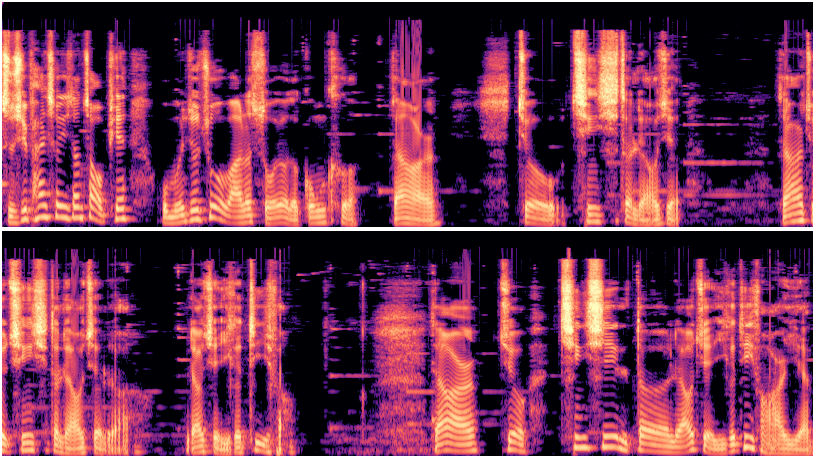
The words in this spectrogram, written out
只需拍摄一张照片，我们就做完了所有的功课。然而，就清晰的了解，然而就清晰的了解了了解一个地方。然而，就清晰的了解一个地方而言，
